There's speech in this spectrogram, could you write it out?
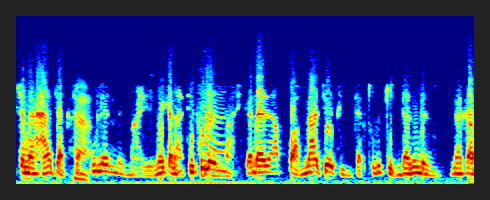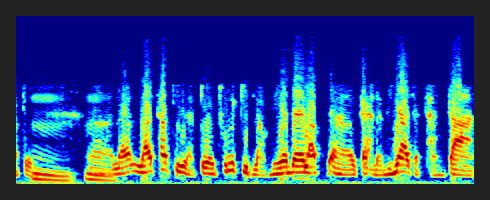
ใช่ไหมฮะจากจากฮะผู้เล่นใหม่ๆ ในขณะที่ผู้เล่นใหม่ก็ได้รับความน่าเชื่อถือจากธุรกิจดั้งเดิมนะครับผมอืมอือ่ามแล้วแล้วถ้าเผื่อตัวธุรกิจเหล่านี้ได้รับเอ่อการอนุญาตจากทางการ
